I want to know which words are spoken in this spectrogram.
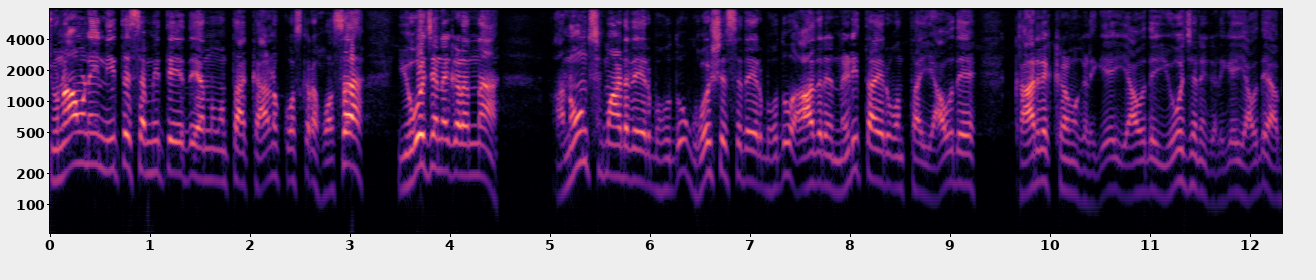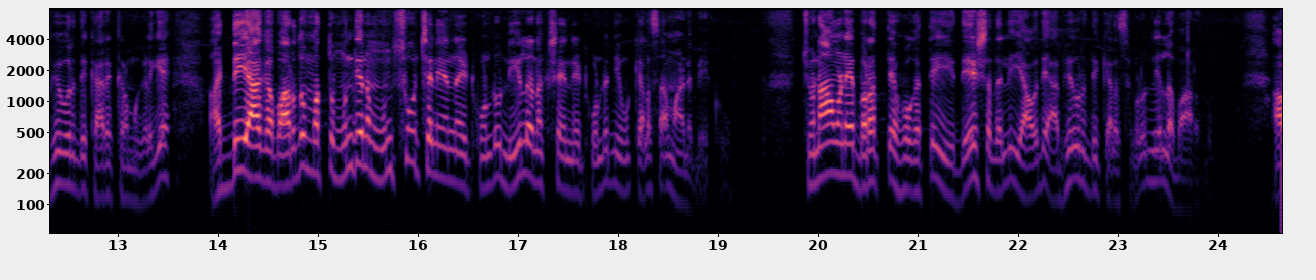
ಚುನಾವಣೆ ನೀತಿ ಸಂಹಿತೆ ಇದೆ ಅನ್ನುವಂಥ ಕಾರಣಕ್ಕೋಸ್ಕರ ಹೊಸ ಯೋಜನೆಗಳನ್ನು ಅನೌನ್ಸ್ ಮಾಡದೇ ಇರಬಹುದು, ಘೋಷಿಸದೇ ಇರಬಹುದು, ಆದರೆ ನಡೀತಾ ಇರುವಂಥ ಯಾವುದೇ ಕಾರ್ಯಕ್ರಮಗಳಿಗೆ, ಯಾವುದೇ ಯೋಜನೆಗಳಿಗೆ, ಯಾವುದೇ ಅಭಿವೃದ್ಧಿ ಕಾರ್ಯಕ್ರಮಗಳಿಗೆ ಅಡ್ಡಿಯಾಗಬಾರದು ಮತ್ತು ಮುಂದಿನ ಮುನ್ಸೂಚನೆಯನ್ನು ಇಟ್ಕೊಂಡು ನೀಲನಕ್ಷೆಯನ್ನು ಇಟ್ಕೊಂಡು ನೀವು ಕೆಲಸ ಮಾಡಬೇಕು. ಚುನಾವಣೆ ಬರುತ್ತೆ ಹೋಗುತ್ತೆ, ಈ ದೇಶದಲ್ಲಿ ಯಾವುದೇ ಅಭಿವೃದ್ಧಿ ಕೆಲಸಗಳು ನಿಲ್ಲಬಾರದು. ಆ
